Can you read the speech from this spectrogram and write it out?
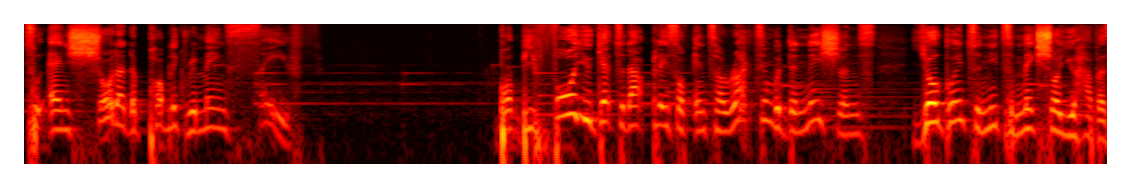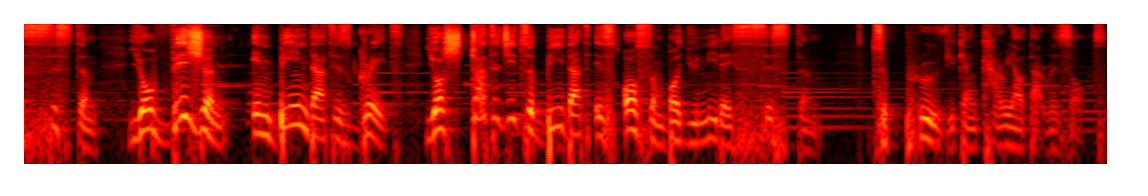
to ensure that the public remains safe. But before you get to that place of interacting with the nations, you're going to need to make sure you have a system. Your vision in being that is great. Your strategy to be that is awesome, but you need a system to prove you can carry out that result.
